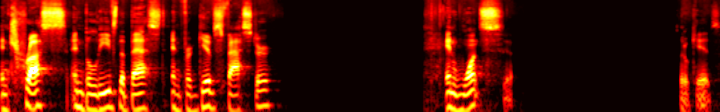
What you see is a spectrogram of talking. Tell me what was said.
and trusts and believes the best and forgives faster and wants little kids.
